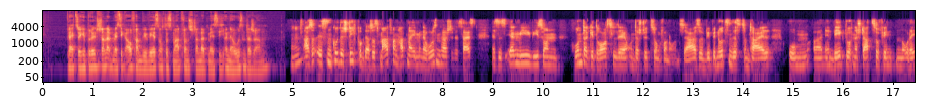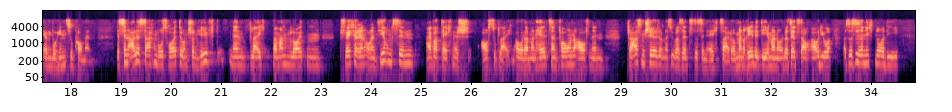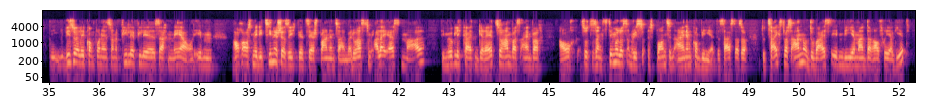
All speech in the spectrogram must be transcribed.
vielleicht solche Brillen standardmäßig aufhaben, wie wir jetzt unsere Smartphones standardmäßig in der Hosentasche haben? Mhm. Also ist ein guter Stichpunkt. Also Smartphone hat man eben in der Hosentasche. Das heißt, es ist irgendwie wie so ein runtergedrosselte Unterstützung von uns. Ja, also wir benutzen das zum Teil, um äh, einen Weg durch eine Stadt zu finden oder irgendwo hinzukommen. Das sind alles Sachen, wo es heute uns schon hilft, einen vielleicht bei manchen Leuten schwächeren Orientierungssinn einfach technisch auszugleichen. Oder man hält sein Phone auf einen Straßenschild und es übersetzt es in Echtzeit. Oder man redet jemand und übersetzt auch Audio. Also es ist ja nicht nur die, die visuelle Komponente, sondern viele, viele Sachen mehr. Und eben auch aus medizinischer Sicht wird es sehr spannend sein, weil du hast zum allerersten Mal die Möglichkeit, ein Gerät zu haben, was einfach auch sozusagen Stimulus und Response in einem kombiniert. Das heißt also, du zeigst was an und du weißt eben, wie jemand darauf reagiert,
